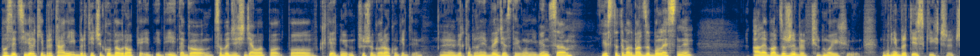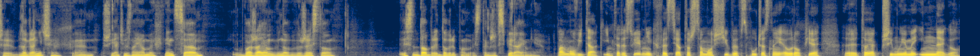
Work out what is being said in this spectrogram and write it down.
pozycji Wielkiej Brytanii i Brytyjczyków w Europie i, i, i tego, co będzie się działo po, po kwietniu przyszłego roku, kiedy e, Wielka Brytania wyjdzie z tej Unii. Więc e, jest to temat bardzo bolesny, ale bardzo żywy wśród moich głównie brytyjskich czy, czy zagranicznych e, przyjaciół, znajomych, więc e, uważają, no, że jest to jest dobry, dobry pomysł, także wspierają mnie. Pan mówi tak, interesuje mnie kwestia tożsamości we współczesnej Europie, y, to jak przyjmujemy innego.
